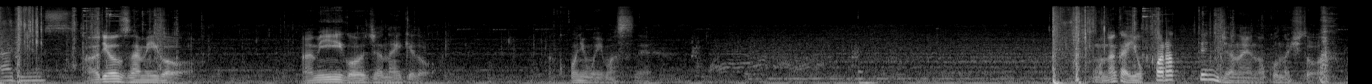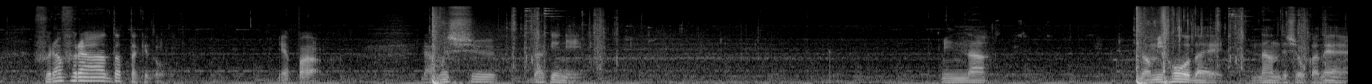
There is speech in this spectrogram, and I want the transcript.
アディオス。アディオスアミーゴ。アミーゴじゃないけど。ここにもいますね。もうなんか酔っ払ってんじゃないの？この人。フラフラだったけど。やっぱラム酒だけにみんな飲み放題なんでしょうかね。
